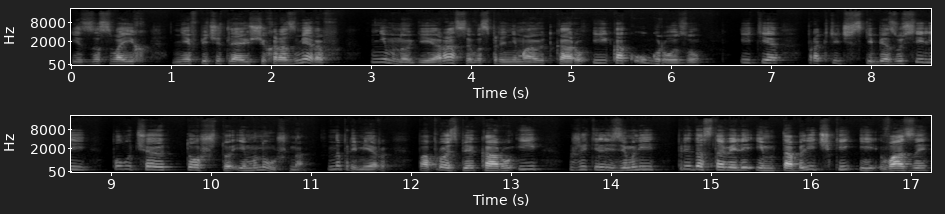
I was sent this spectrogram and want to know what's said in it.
Из-за своих невпечатляющих размеров немногие расы воспринимают кару и как угрозу, и те практически без усилий получают то, что им нужно. Например, по просьбе кару и жители Земли предоставили им таблички и вазы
